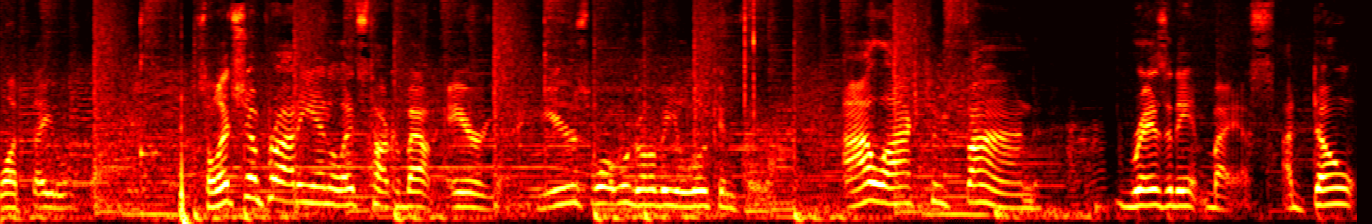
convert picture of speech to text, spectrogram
what they look like. So let's jump right in and let's talk about area. Here's what we're gonna be looking for. I like to find resident bass. I don't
